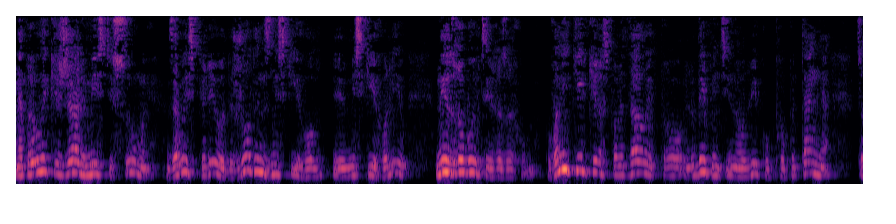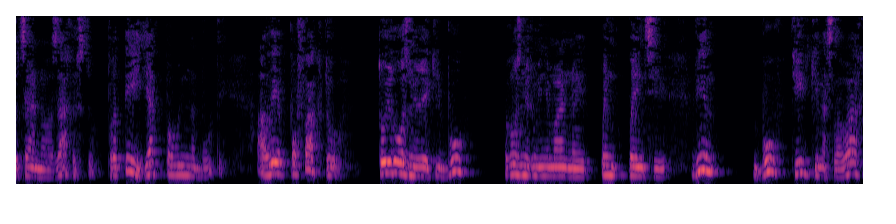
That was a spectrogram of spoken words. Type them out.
на превеликий жаль в місті Суми за весь період жоден з міських, гол- е, міських голів не зробив цей розрахунок. Вони тільки розповідали про людей пенсійного віку, про питання соціального захисту, про те, як повинно бути. Але по факту той розмір, який був, розмір мінімальної пенсії, він був тільки на словах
